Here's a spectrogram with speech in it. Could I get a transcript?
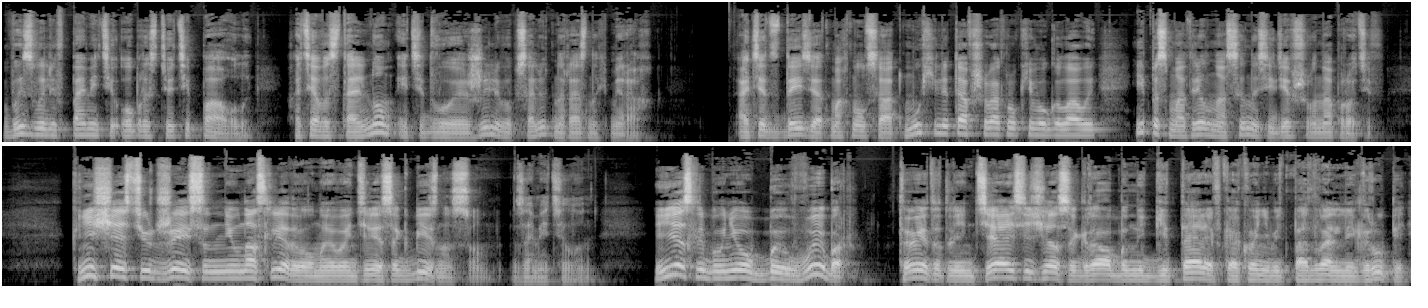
вызвали в памяти образ тети Паулы, хотя в остальном эти двое жили в абсолютно разных мирах. Отец Дейзи отмахнулся от мухи, летавшей вокруг его головы, и посмотрел на сына, сидевшего напротив. «К несчастью, Джейсон не унаследовал моего интереса к бизнесу», – заметил он. «И если бы у него был выбор, то этот лентяй сейчас играл бы на гитаре в какой-нибудь подвальной группе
